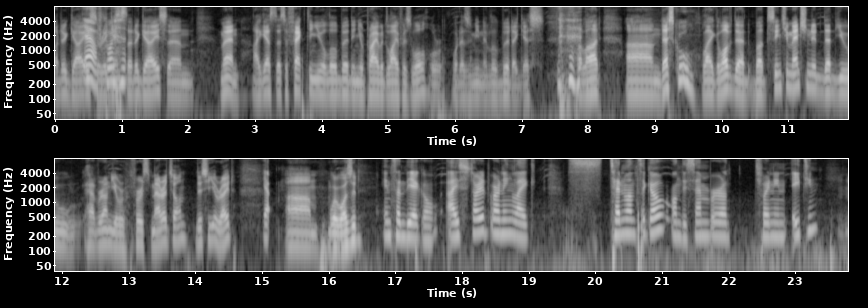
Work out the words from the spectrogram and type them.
other guys Yeah, or course. against other guys and man i guess that's affecting you a little bit in your private life as well or what does it mean a little bit i guess a lot um, that's cool like i love that but since you mentioned it that you have run your first marathon this year right Yep. um, where was it in San Diego. I started running like s- 10 months ago on December 2018. mm-hmm.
